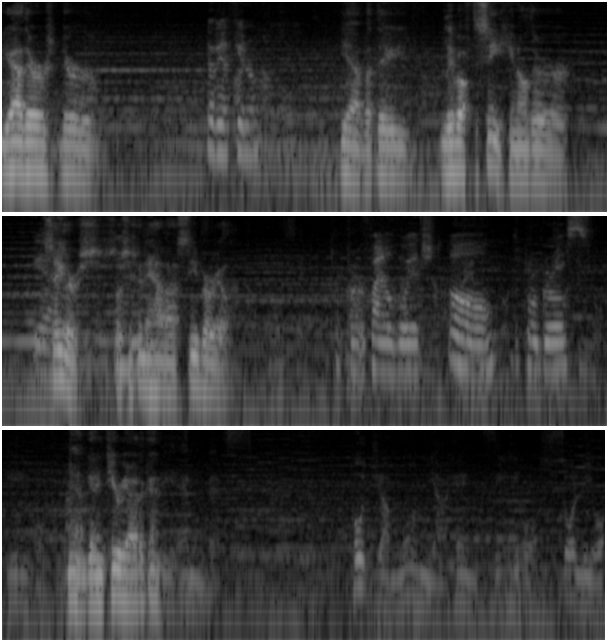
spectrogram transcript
Yeah, they're they're Having a funeral. yeah, but they live off the sea. You know, they're Yeah. sailors. So she's Mhm. gonna have a sea burial. For her final voyage. Oh, the poor girls. Yeah, I'm getting teary eyed again. Koja munya hen ziho solio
